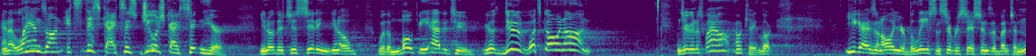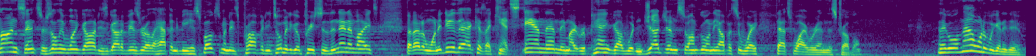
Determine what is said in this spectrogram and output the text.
And it lands on, it's this guy, it's this Jewish guy sitting here. You know, they're just sitting, you know, with a mopey attitude. He goes, dude, what's going on? And Jerry goes, well, okay, look, you guys and all your beliefs and superstitions, a bunch of nonsense. There's only one God. He's God of Israel. I happen to be his spokesman, his prophet. He told me to go preach to the Ninevites, but I don't want to do that because I can't stand them. They might repent. God wouldn't judge them, so I'm going the opposite way. That's why we're in this trouble. And they go, well, now what are we going to do?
